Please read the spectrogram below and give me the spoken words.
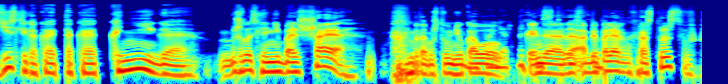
есть ли какая-то такая книга, желательно небольшая, потому что ни у кого... О биполярных расстройствах,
